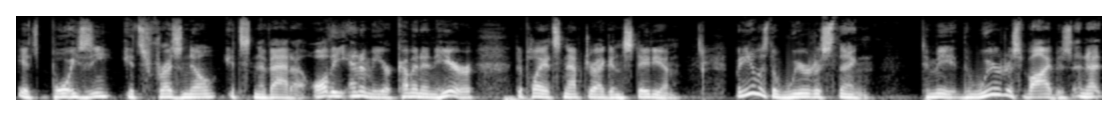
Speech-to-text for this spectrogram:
it's Boise, it's Fresno, it's Nevada. All the enemy are coming in here to play at Snapdragon Stadium. But you know what's the weirdest thing to me? The weirdest vibe is, and I,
